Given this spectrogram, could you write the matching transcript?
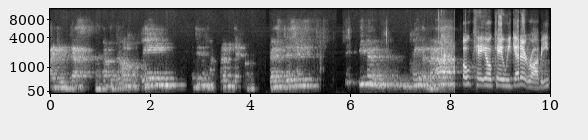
I didn't dust, I got the donkey clean, I didn't have time to get my best dishes, even clean the bath. Okay, okay, we get it, Robbie.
